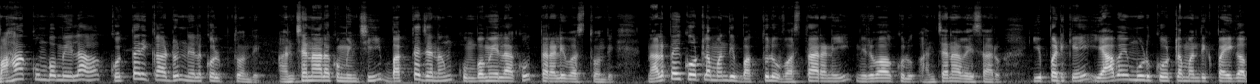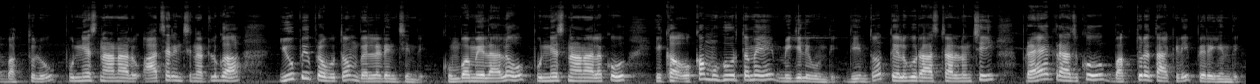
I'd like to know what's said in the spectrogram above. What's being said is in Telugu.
మహాకుంభమేళా కొత్త రికార్డును నెలకొల్పుతోంది. అంచనాలకు మించి భక్తజనం కుంభమేళాకు తరలి వస్తోంది నలభై కోట్ల మంది భక్తులు వస్తారని నిర్వాహకులు అంచనా వేశారు. ఇప్పటికే యాభై మూడు కోట్ల మందికి పైగా భక్తులు పుణ్యస్నానాలు ఆచరించినట్లుగా యూపీ ప్రభుత్వం వెల్లడించింది. కుంభమేళాలో పుణ్యస్నానాలకు ఇక ఒక ముహూర్తమే మిగిలి ఉంది. దీంతో తెలుగు రాష్ట్రాల నుంచి ప్రయాగ్రాజ్కు భక్తుల తాకిడి పెరిగింది.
